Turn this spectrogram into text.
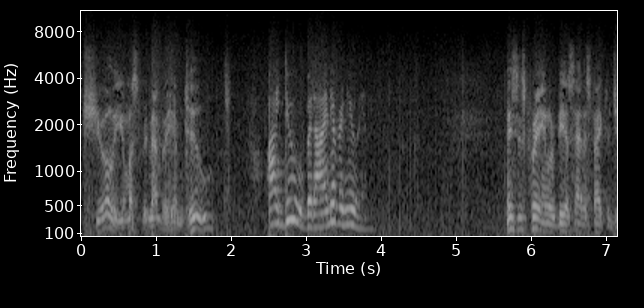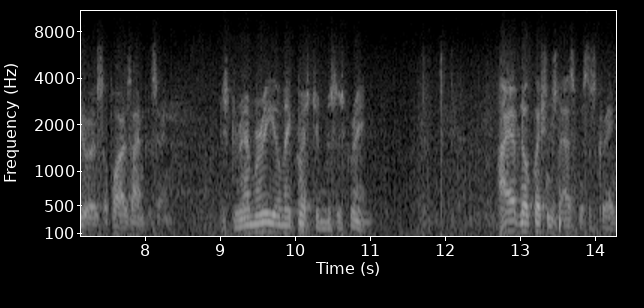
surely you must remember him too. I do, but I never knew him. Mrs. Crane would be a satisfactory juror so far as I'm concerned. Mr. Emery, you may question Mrs. Crane. I have no questions to ask Mrs. Crane.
